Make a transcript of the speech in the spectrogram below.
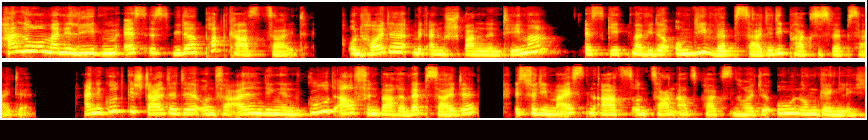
Hallo meine Lieben, es ist wieder Podcast-Zeit. Und heute mit einem spannenden Thema. Es geht mal wieder um die Webseite, die Praxis-Webseite. Eine gut gestaltete und vor allen Dingen gut auffindbare Webseite ist für die meisten Arzt- und Zahnarztpraxen heute unumgänglich.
